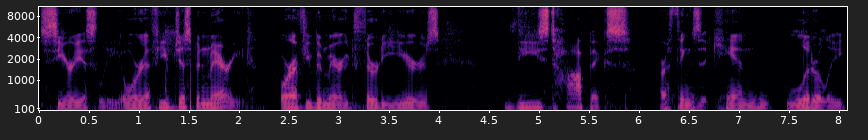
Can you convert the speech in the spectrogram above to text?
seriously, or if you've just been married, or if you've been married 30 years, these topics are things that can literally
